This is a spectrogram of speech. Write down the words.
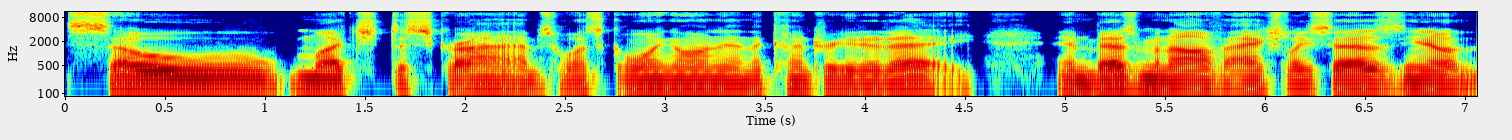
so much describes what's going on in the country today. And Bezmenov actually says, you know,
